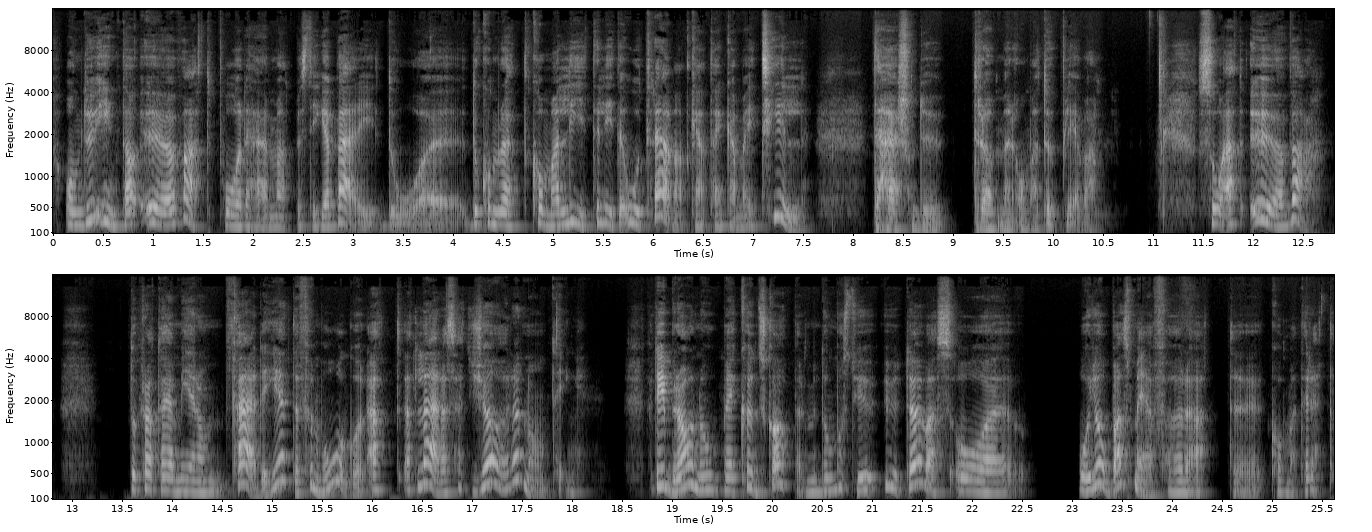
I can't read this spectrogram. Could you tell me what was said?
Om du inte har övat på det här med att bestiga berg då, eh, då kommer du att komma lite, lite otränat kan jag tänka mig till det här som du drömmer om att uppleva. Så att öva, då pratar jag mer om färdigheter, förmågor, att, att lära sig att göra någonting. För Det är bra nog med kunskaper men de måste ju utövas och, och jobbas med för att eh, komma till rätta.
